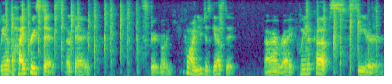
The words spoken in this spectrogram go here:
We have the High Priestess, okay? Spirit going, come on, you just guessed it. All right, Queen of Cups, Seer,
